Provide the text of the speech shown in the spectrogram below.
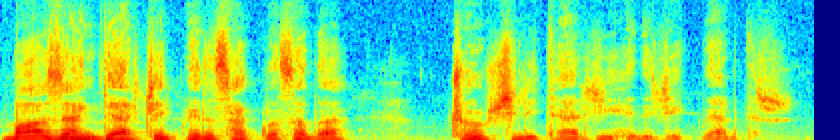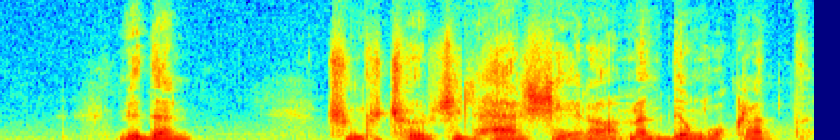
bazen gerçekleri saklasa da Churchill'i tercih edeceklerdir. Neden? Çünkü Churchill her şeye rağmen demokrattı.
